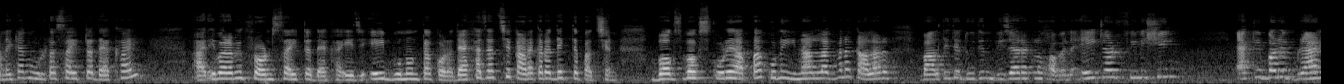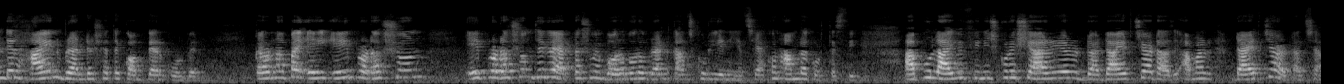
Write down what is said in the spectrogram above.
অনেকে, আমি উল্টা সাইডটা দেখাই। আর এবার আমি ফ্রন্ট সাইডটা দেখাই। এই যে এই বুননটা করা। দেখা যাচ্ছে কারা কারা দেখতে পাচ্ছেন? বক্স বক্স করে আপা, কোনো ইনার লাগবে না, কালার বালতিতে দুই দিন ভিজায় রাখলে হবে না। এইটার ফিনিশিং একেবারে ব্র্যান্ডের হাই এন্ড ব্র্যান্ডের সাথে কম্পেয়ার করবেন। কারণ আপা, এই এই প্রোডাকশন এই প্রোডাকশন থেকে একটা সময় বড় বড় ব্র্যান্ড কাজ করিয়ে নিয়েছে। এখন আমরা করতেছি। আপু লাইভে ফিনিশ করে শেয়ারের ডায়েট চার্ট আছে আমার ডায়েট চার্ট আচ্ছা।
